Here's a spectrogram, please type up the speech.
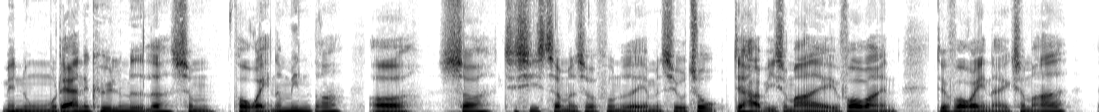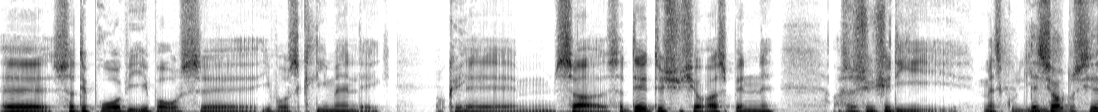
med nogle moderne kølemidler, som forurener mindre, og så til sidst så har man så fundet ud af, at CO2, det har vi så meget af i forvejen, det forurener ikke så meget, øh, så det bruger vi i vores, øh, i vores klimaanlæg. Okay. Øh, så så det, det synes jeg var spændende. Og så synes jeg, de, man skulle lige... Det er sjovt, du siger,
